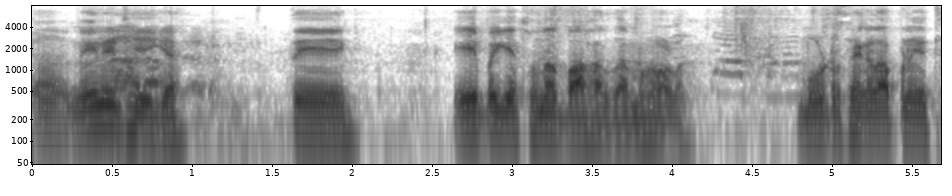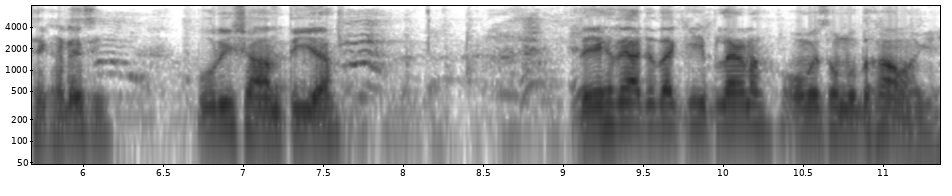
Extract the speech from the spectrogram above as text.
ਹਾਂ, ਨਹੀਂ ਨਹੀਂ ਠੀਕ ਹੈ ਤੇ ਇਹ ਭਈ ਇੱਥੋਂ ਦਾ ਬਾਹਰ ਦਾ ਮਾਹੌਲ ਮੋਟਰਸਾਈਕਲ ਆਪਣੇ ਇੱਥੇ ਖੜੇ ਸੀ ਪੂਰੀ ਸ਼ਾਂਤੀ ਆ ਦੇਖਦੇ ਹਾਂ ਅੱਜ ਦਾ ਕੀ ਪਲਾਨ ਆ ਉਵੇਂ ਤੁਹਾਨੂੰ ਦਿਖਾਵਾਂਗੇ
